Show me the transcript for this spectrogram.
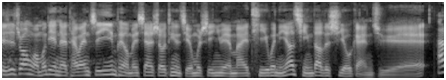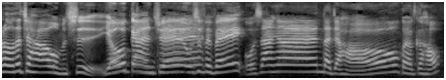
这里是中央广播电台台湾之音，朋友们现在收听的节目是音乐 MIT，为您邀请到的是有感觉。Hello，大家好，我们是有感觉，我是肥肥。我是安安，大家好，关友哥好。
